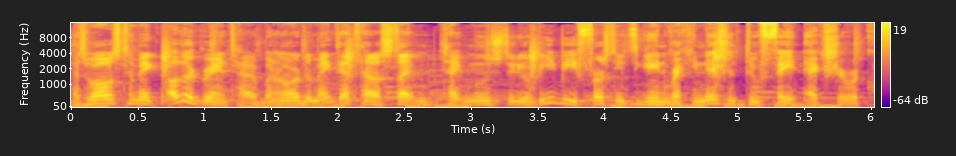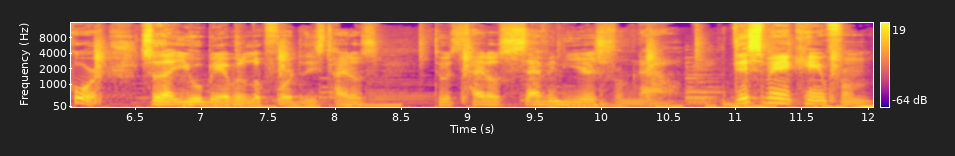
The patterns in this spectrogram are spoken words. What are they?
as well as to make other grand titles but in order to make that title type moon studio bb first needs to gain recognition through fate extra record so that you will be able to look forward to these titles to its title seven years from now. This man came from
